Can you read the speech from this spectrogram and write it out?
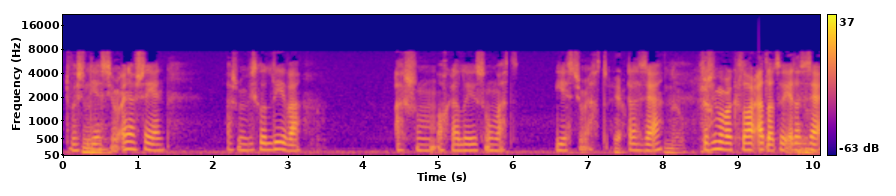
Du vet det är som en av tjejen är som vi ska leva är som och alla är som att Jesus kommer Ja. Eller så. Så vi må vara klar alla två. Eller så.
